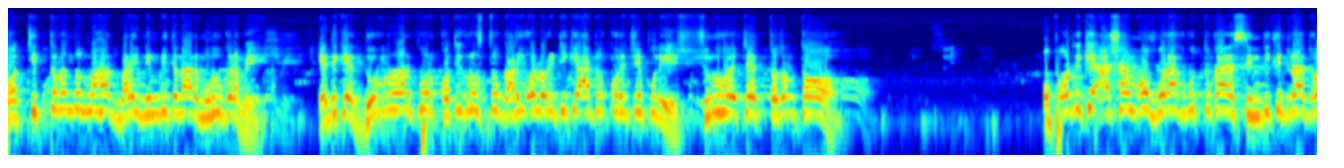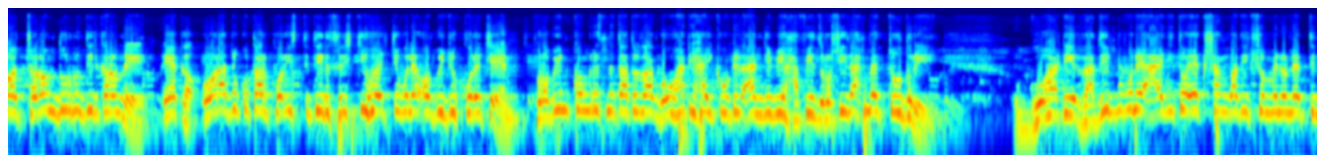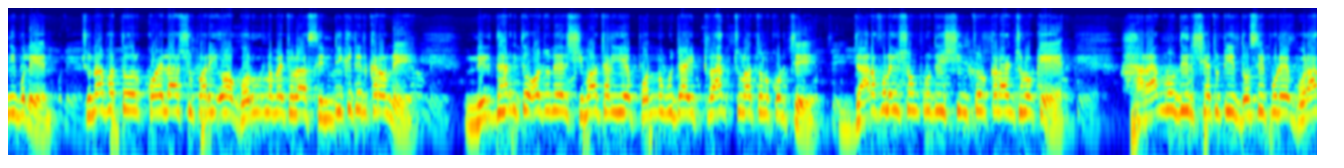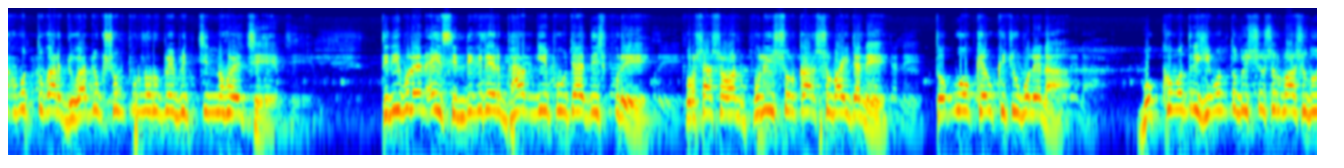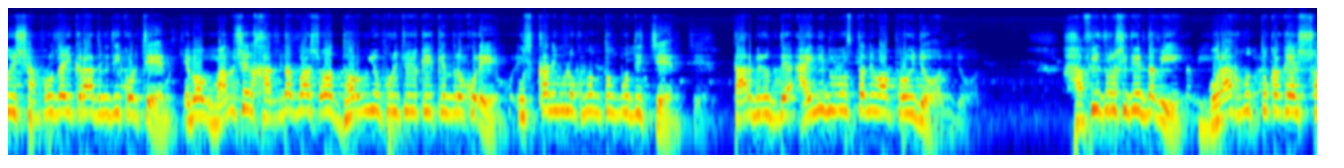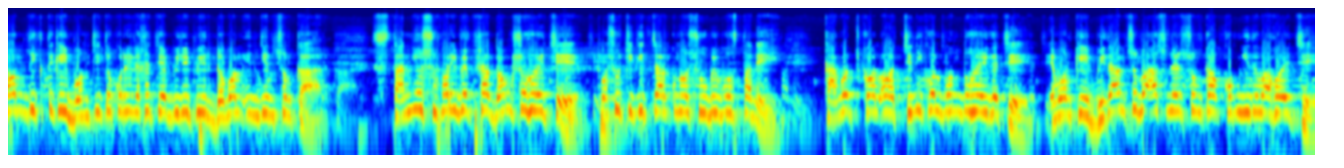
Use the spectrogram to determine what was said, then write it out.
ও চিত্তরঞ্জন মাহাত বাড়ি নিমডি থানার মুড়ু গ্রামে। এদিকে দুর্ঘটনার পর ক্ষতিগ্রস্ত গাড়ি ও লরিটিকে আটক করেছে পুলিশ। শুরু হয়েছে তদন্ত। অপরদিকে আসাম ও বরাক উপত্যকায় সিন্ডিকেট রাজ ও চরম দুর্নীতির কারণে এক অরাজকতার পরিস্থিতির সৃষ্টি হয়েছে বলে অভিযোগ করেছেন প্রবীণ কংগ্রেস নেতা তথা গৌহাটি হাইকোর্টের আইনজীবী হাফিজ রশিদ আহমেদ চৌধুরী। গুয়াহাটির রাজীব ভবনে আয়োজিত এক সাংবাদিক সম্মেলনে তিনি বলেন চুনাপাথর কয়লা সুপারি ও গরুর নামে চলা সিন্ডিকেটের কারণে নির্ধারিত ওজনের সীমা ছাড়িয়ে পণ্য বোঝাই ট্রাক চলাচল করছে, যার ফলে সম্প্রতি শিলচর কালাইন সড়কের হারাং নদীর সেতুটি দশে পড়ে বরাক উপত্যকার যোগাযোগ সম্পূর্ণরূপে বিচ্ছিন্ন হয়েছে। তিনি বলেন, এই সিন্ডিকেটের ভাগ গিয়ে পৌঁছায় দিশপুরে। প্রশাসন, পুলিশ, সরকার সবাই জানে, তবুও কেউ কিছু বলে না। মুখ্যমন্ত্রী হিমন্ত বিশ্ব শর্মা শুধুই সাম্প্রদায়িক রাজনীতি করছেন এবং মানুষের খাদ্যাভ্যাস ও ধর্মীয় পরিচয়কে কেন্দ্র করে উস্কানিমূলক মন্তব্য দিচ্ছেন। তার বিরুদ্ধে আইনি ব্যবস্থা নেওয়া প্রয়োজন। হাফিজ রশিদের দাবি, বরাক উপত্যকাকে সব দিক থেকেই বঞ্চিত করে রেখেছে বিজেপির ডবল ইঞ্জিন সরকার। স্থানীয় সুপারি ব্যবসা ধ্বংস হয়েছে, পশু চিকিৎসার কোনো সুব্যবস্থা নেই। কাগজ কল ও চিনিকল বন্ধ হয়ে গেছে, এমনকি বিধানসভা আসনের সংখ্যা কমিয়ে দেওয়া হয়েছে।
